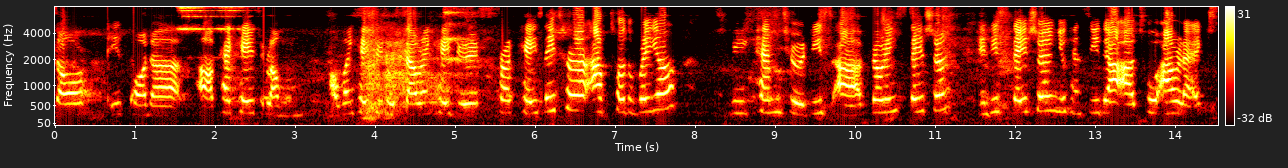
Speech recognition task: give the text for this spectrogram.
So it's for the uh, package from uh, 1 kg to 7 kg per case. Later after the wheel, we came to this uh, filling station. In this station, you can see there are two outlets.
